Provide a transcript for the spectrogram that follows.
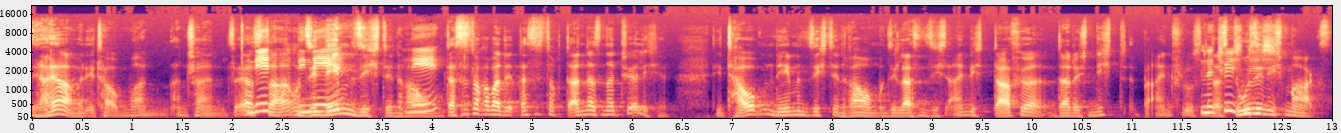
Ja, ja, aber die Tauben waren anscheinend zuerst Nee, da und nee, sie nehmen sich den Raum. Nee. Das ist doch aber das ist doch dann das Natürliche. Die Tauben nehmen sich den Raum und sie lassen sich eigentlich dafür dadurch nicht beeinflussen, Natürlich dass du nicht. sie nicht magst.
